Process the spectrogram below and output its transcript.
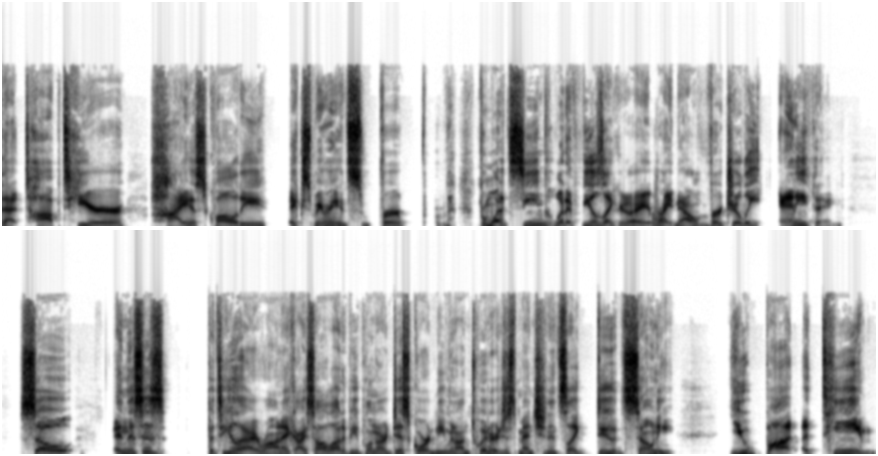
that top tier, highest quality experience for from what it seems, what it feels like right right now, virtually anything. So, and this is particularly ironic. I saw a lot of people in our Discord and even on Twitter just mention it's like, dude, Sony, you bought a team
